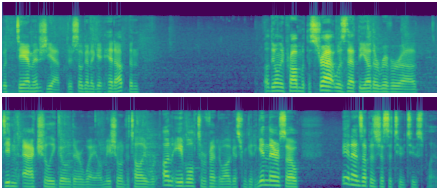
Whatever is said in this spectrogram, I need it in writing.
with damage yeah they're still gonna get hit up and well the only problem with the strat was that the other river uh, didn't actually go their way Almisho and Vitali were unable to prevent Nuages from getting in there so it ends up as just a 2-2 split.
